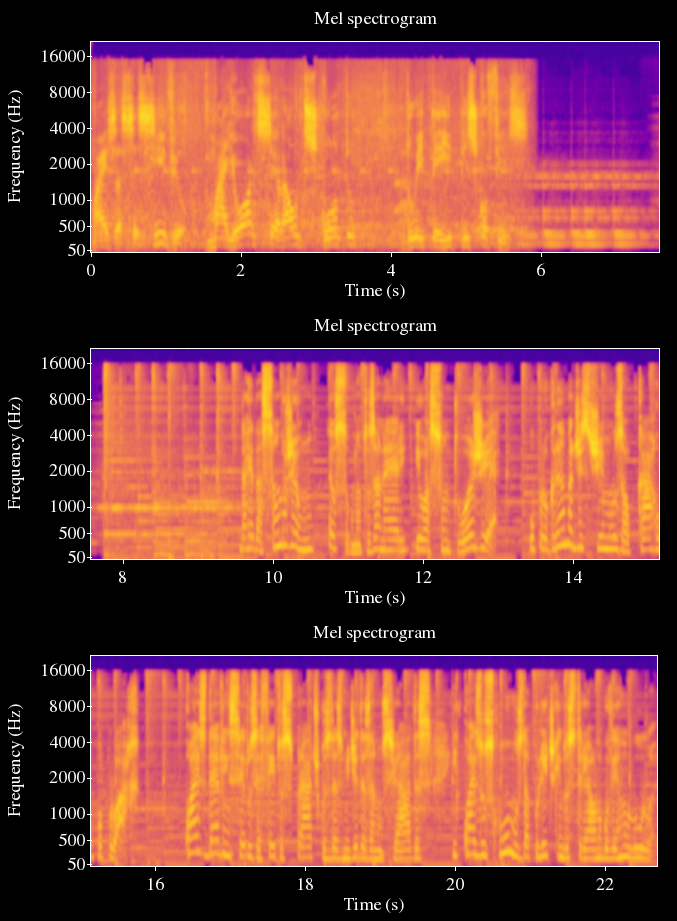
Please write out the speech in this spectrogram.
mais acessível, maior será o desconto do IPI PiscoFins. Da redação do G1, eu sou Natuzaneri e o assunto hoje é o Programa de Estímulos ao Carro Popular. Quais devem ser os efeitos práticos das medidas anunciadas e quais os rumos da política industrial no governo Lula?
